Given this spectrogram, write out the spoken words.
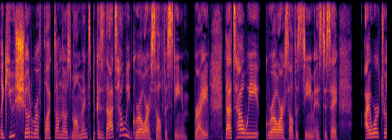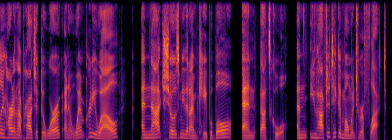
Like, you should reflect on those moments because that's how we grow our self esteem, right? That's how we grow our self esteem is to say, I worked really hard on that project at work and it went pretty well. And that shows me that I'm capable and that's cool. And you have to take a moment to reflect.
